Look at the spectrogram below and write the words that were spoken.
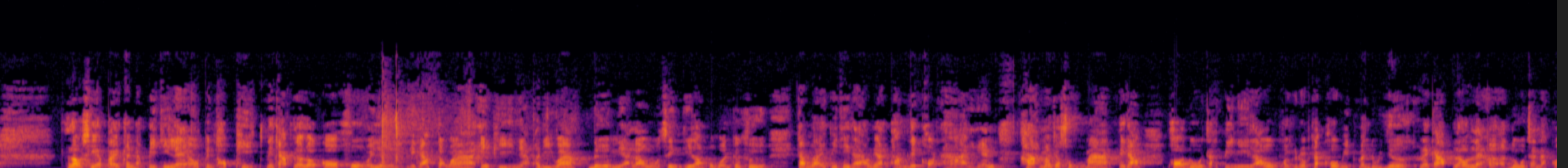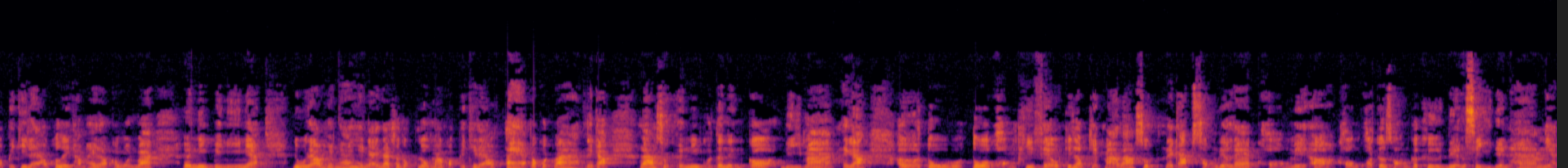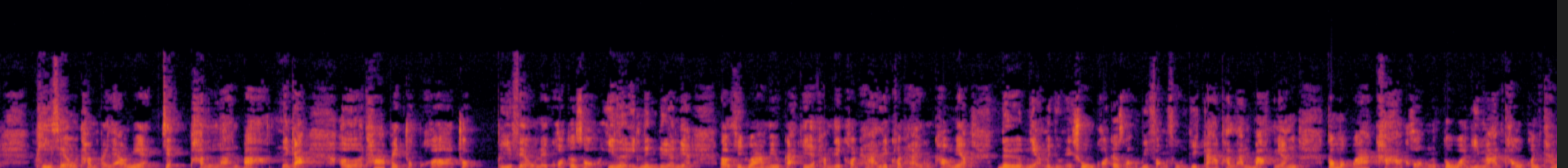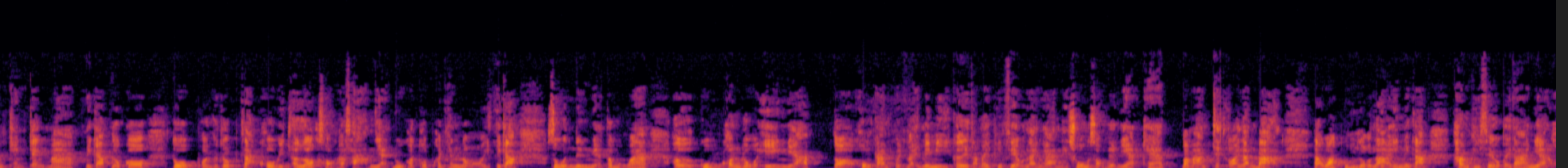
เราเชียร์ไปตั้งแต่ปีที่แล้วเป็น top pick นะครับแล้วเราก็โหไว้เลยนะครับแต่ว่า AP เนี่ยพอดีว่าเดิมเนี่ยเราสิ่งที่เรากังวลก็คือกำไรปีที่แล้วเนี่ยทำ record high งั้นฐานมันจะสูงมากนะครับพอดูจากปีนี้แล้วผลกระทบจากโควิดมันดูเยอะนะครับแล้วดูจะหนักกว่าปีที่แล้ว ก็เลยทำให้เรากังวลว่า earning ปีนี้เนี่ยดูแล้วยังไงยังไงน่าจะ drop ลงมากกว่าปีที่แล้ว แต่ปรากฏว่านะครับล่าสุด earning quarter หนึ่งก็ดีมากนะครับเออตัวตัวของ presale ที่เราเก็บมาล่าสุดนะครับสองเดือนแรกของเออของควอเตอร์สก็คือเดือน 4 เดือน5เนี่ย presale ทำไปแล้วเนี่ยเจ็ดพันล้านบาทนะครับเออถ้าไปจบจบ presale ใน quarter สองอีเลยอีกหนึ่งเดือนเนี่ยเราคิดว่ามีโอกาสที่จะทำ record high record high ของเขาเนี่ยเดิมเนี่ยมันอยู่ในช่วง quarter สองปีสองศูนย์ที่เก้าพันล้านบาทงั้น ต้องบอกว่าขาของตัว demand เขาค่อนข้างแข็งแกร่งมากนะครับแล้วก็ตัวผลกระทบจากโควิดระลอก2กับ3เนี่ยดูกระทบค่อนข้างน้อยนะครับส่วนหนึ่งเนี่ยต้องบอกว่าเออกลุ่มคอนโดเองเนี่ยต่อโครงการเปิดใหม่ไม่มีก็เลยทำให้ presale รายงานในช่วง 2 เดือนนี้แค่ประมาณ 700 ล้านบาท แต่ว่ากลุ่ม low-rise ในการทำ presale ไปได้เนี่ย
